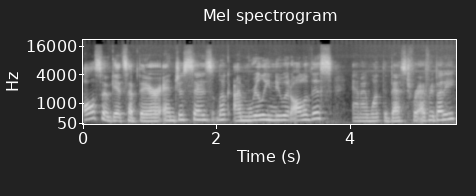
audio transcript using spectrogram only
also gets up there and just says, Look, I'm really new at all of this, and I want the best for everybody,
